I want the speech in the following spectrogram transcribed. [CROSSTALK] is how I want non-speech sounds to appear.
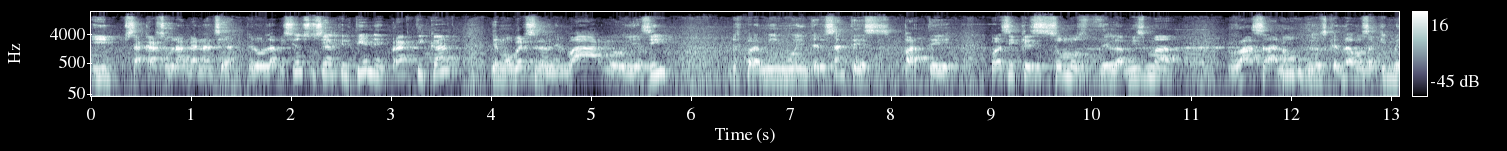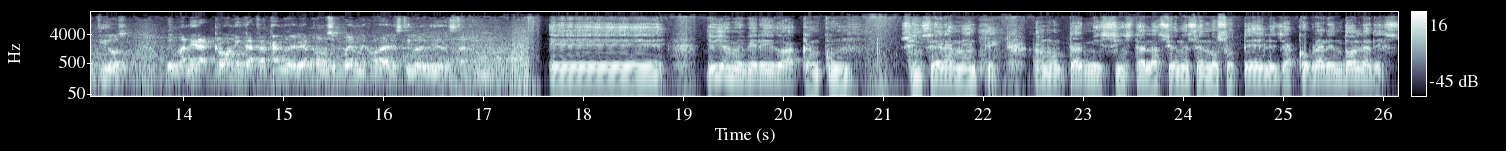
y sacar su gran ganancia. Pero la visión social que él tiene, práctica, de moverse en el barrio y así, es para mí muy interesante, es parte, ahora sí que somos de la misma raza, ¿no? De los que andamos aquí metidos de manera crónica, tratando de ver cómo se puede mejorar el estilo de vida de esta gente. Eh, yo ya me hubiera ido a Cancún, sinceramente, a montar mis instalaciones en los hoteles y a cobrar en dólares.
